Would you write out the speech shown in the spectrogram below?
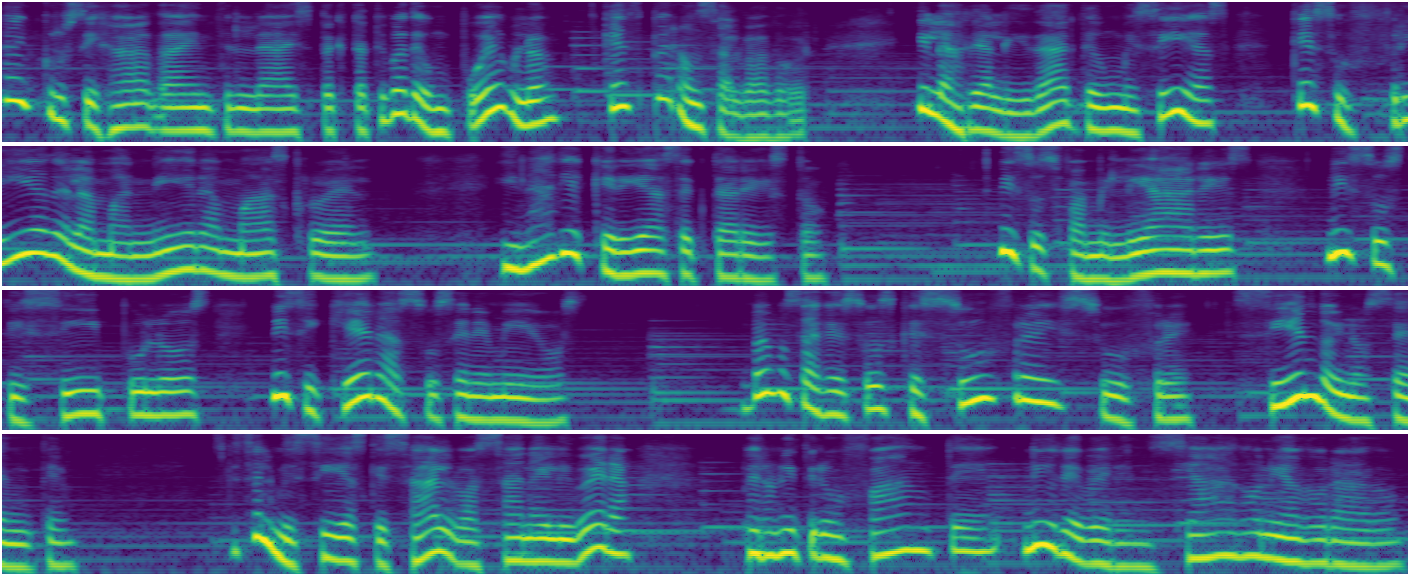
la encrucijada entre la expectativa de un pueblo que espera un Salvador y la realidad de un Mesías que sufría de la manera más cruel. Y nadie quería aceptar esto, ni sus familiares, ni sus discípulos, ni siquiera sus enemigos. Vemos a Jesús que sufre y sufre, siendo inocente. Es el Mesías que salva, sana y libera, pero ni triunfante, ni reverenciado, ni adorado.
